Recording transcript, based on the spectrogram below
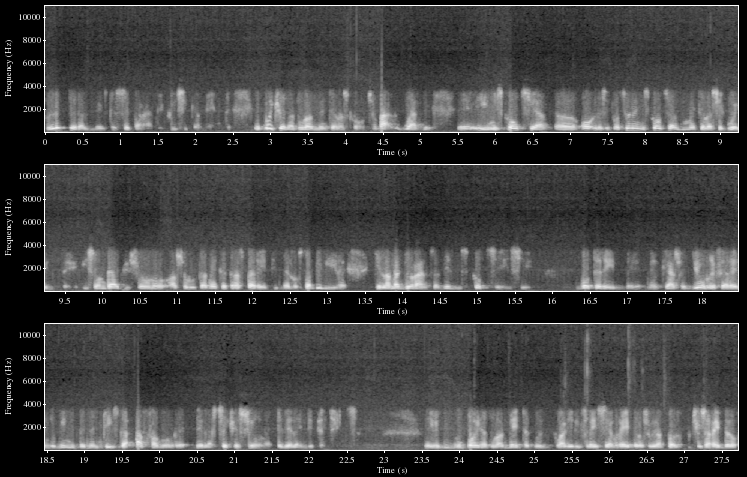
letteralmente separate fisicamente. E poi c'è naturalmente la Scozia. Ma guardi, Scozia, eh, oh, la situazione in Scozia al momento è la seguente, i sondaggi sono assolutamente trasparenti nello stabilire che la maggioranza degli scozzesi voterebbe nel caso di un referendum indipendentista a favore della secessione e della indipendenza. E poi naturalmente quali riflessi rapporti, ci sarebbero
